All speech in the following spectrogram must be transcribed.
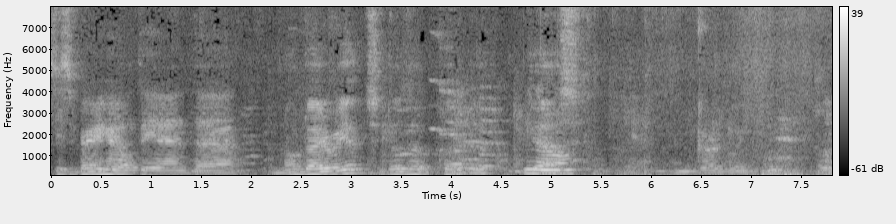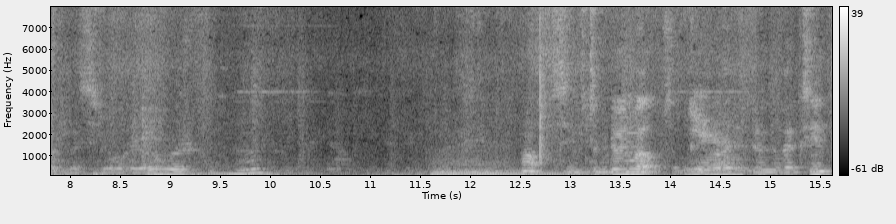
She's very healthy and uh, No diarrhea. She does have quite a bit of No. gas yeah. and gargling. Oh, let's roll her over. Oh, seems to be doing well. So we can Yeah. go ahead and do the vaccine.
